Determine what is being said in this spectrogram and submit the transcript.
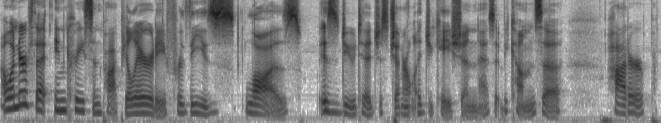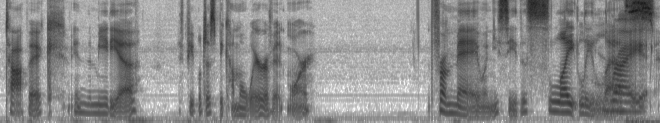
I wonder if that increase in popularity for these laws is due to just general education as it becomes a hotter topic in the media, if people just become aware of it more. From May, when you see this slightly less. Right.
